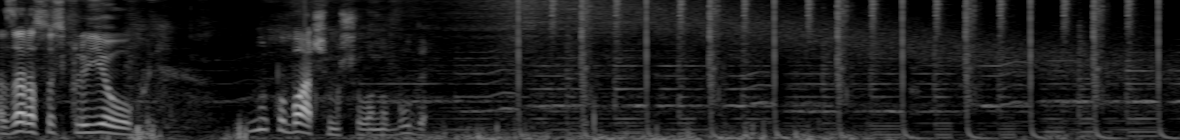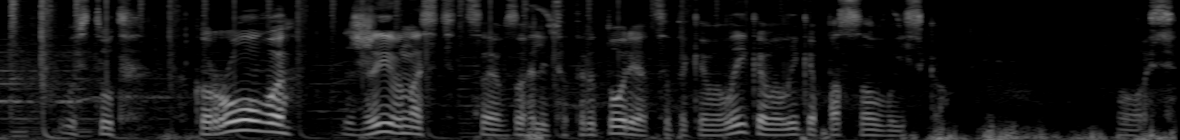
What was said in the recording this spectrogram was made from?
а зараз ось клює окунь. Ну, побачимо, що воно буде. Ось тут корови, живність, це взагалі ця територія, це таке велике-велике пасовисько. Ось.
